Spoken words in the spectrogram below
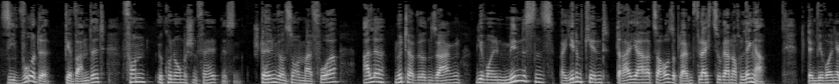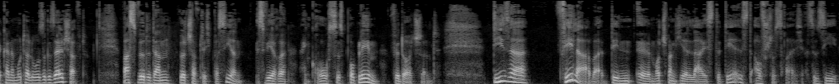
sie wurde gewandelt von ökonomischen Verhältnissen. Stellen wir uns nur mal vor, Alle Mütter würden sagen, wir wollen mindestens bei jedem Kind drei Jahre zu Hause bleiben, vielleicht sogar noch länger. Denn wir wollen ja keine mutterlose Gesellschaft. Was würde dann wirtschaftlich passieren? Es wäre ein großes Problem für Deutschland. Dieser Fehler aber, den äh, Motschmann hier leistet, der ist aufschlussreich. Also sie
